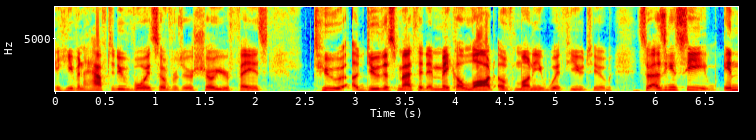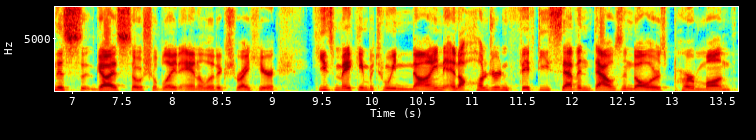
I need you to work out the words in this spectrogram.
even have to do voiceovers or show your face to uh, do this method and make a lot of money with YouTube. So as you can see in this guy's Social Blade analytics right here, he's making between nine and $157,000 per month.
